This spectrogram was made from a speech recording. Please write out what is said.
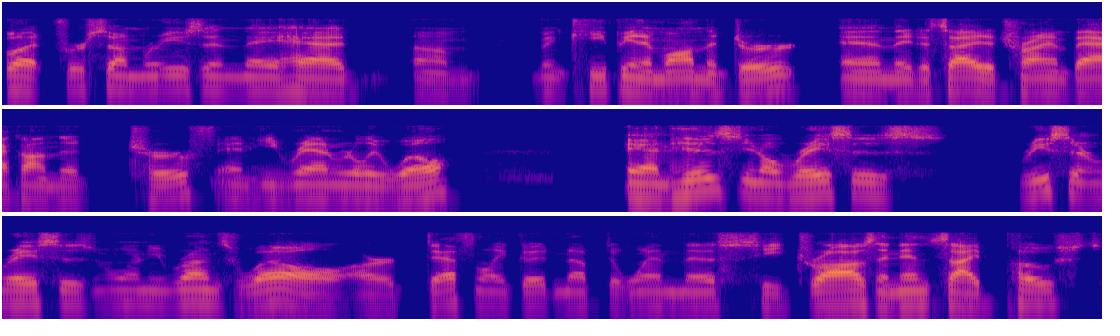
but for some reason they had um, been keeping him on the dirt, and they decided to try him back on the turf, and he ran really well. And his, you know, races, recent races when he runs well, are definitely good enough to win this. He draws an inside post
